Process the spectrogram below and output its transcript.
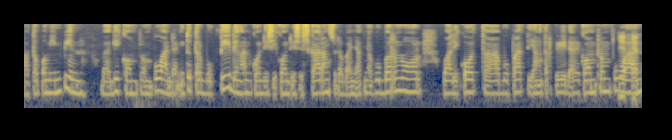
atau pemimpin bagi kaum perempuan dan itu terbukti dengan kondisi-kondisi sekarang sudah banyaknya gubernur, wali kota, bupati yang terpilih dari kaum perempuan,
